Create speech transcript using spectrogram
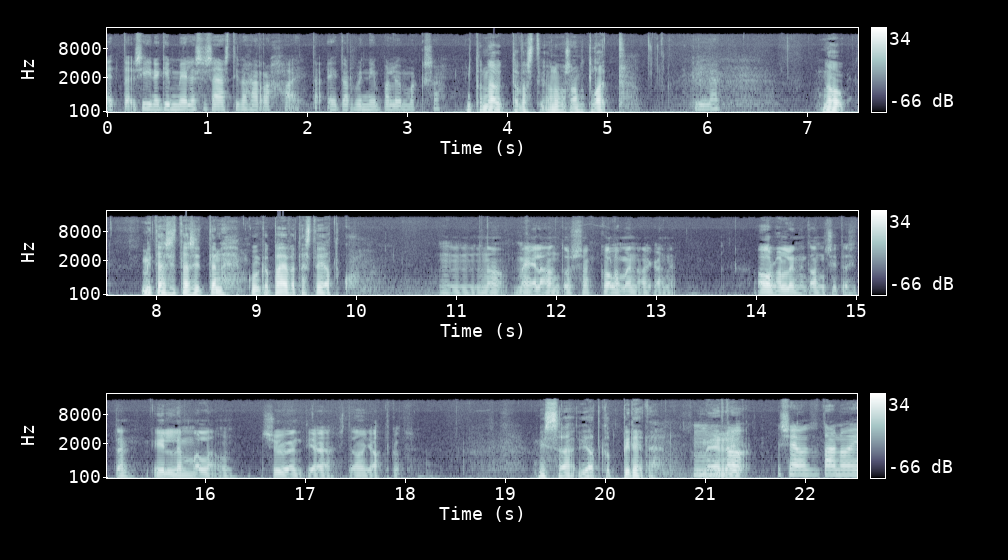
Että siinäkin mielessä säästi vähän rahaa, että ei tarvi niin paljon maksaa. Mutta näyttävästi on osannut laittaa. Kyllä. No, mitä sitä sitten, kuinka päivä tästä jatkuu? Mm, no, meillä on tuossa kolmen aikainen Ouluhallinen tanssit ja sitten illemmalla on syöntiä ja sitten on jatkot. Missä jatkot pidetään? Mm, Meri. No, se on tota, noi,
